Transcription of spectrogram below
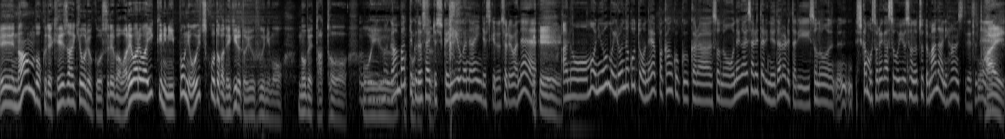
えー、南北で経済協力をすれば我々は一気に日本に追いつくことができるというふうにも述べたという、まあ、頑張ってくださいとしか言いようがないんですけどそれはね、あのもう日本もいろんなことをねやっぱ韓国からそのお願いされたりねだられたりそのしかもそれがそういうそのちょっとマナーに反してですね、はい、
